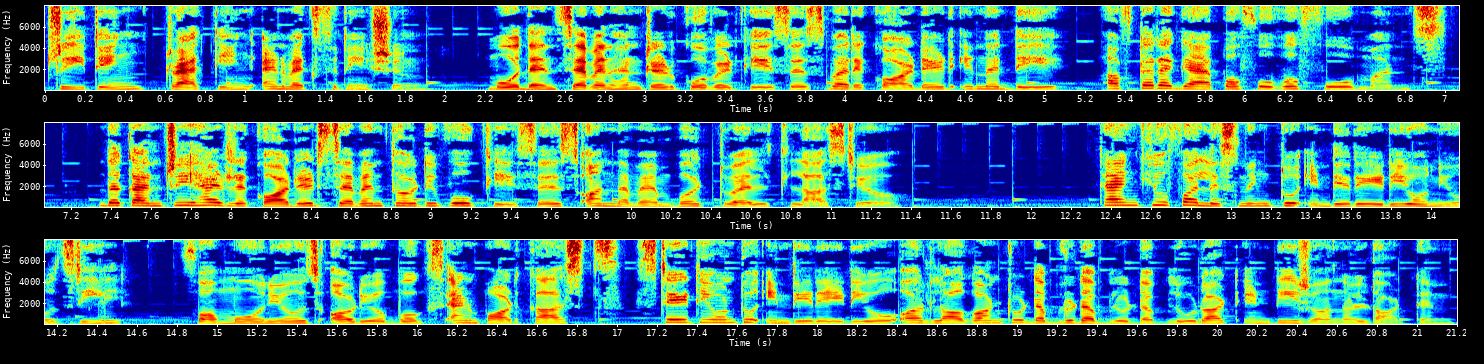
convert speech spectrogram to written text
treating, tracking, and vaccination. More than 700 COVID cases were recorded in a day after a gap of over 4 months. The country had recorded 734 cases on November 12th last year. Thank you for listening to Indie Radio Newsreel. For more news, audiobooks, and podcasts, stay tuned to Indie Radio or log on to www.indiejournal.in.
